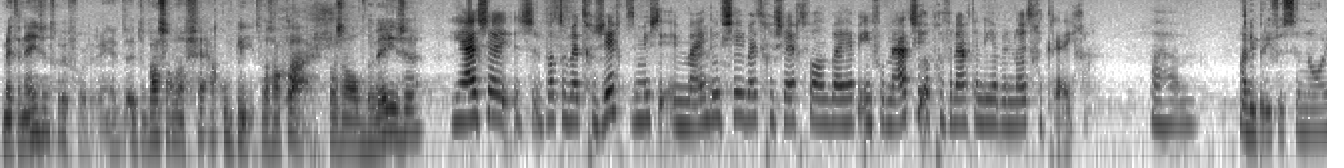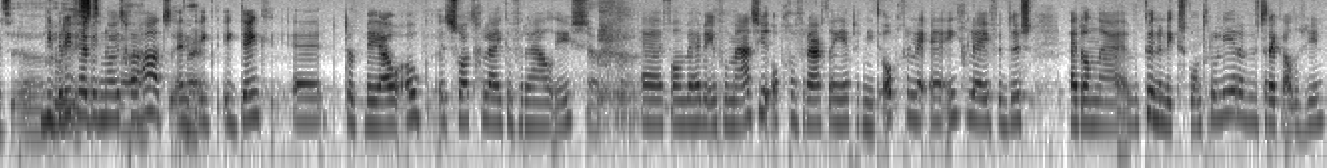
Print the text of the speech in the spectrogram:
Met ineens een terugvordering. Het, het was al een fait accompli. Het was al klaar. Het was al bewezen. Ja, ze, wat er werd gezegd, tenminste in mijn dossier werd gezegd van wij hebben informatie opgevraagd en die hebben we nooit gekregen. Ehm, Maar die brief is er nooit. eh, Die brief heb ik nooit gehad. En Nee. ik, ik denk eh, dat bij jou ook het soortgelijke verhaal is. Ja. Eh, van we hebben informatie opgevraagd en je hebt het niet ingeleverd. Dus dan, eh, we kunnen niks controleren, we trekken alles in.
